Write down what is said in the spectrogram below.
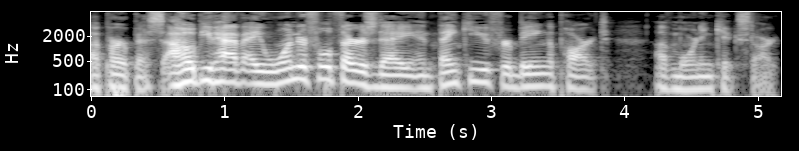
a purpose. I hope you have a wonderful Thursday, and thank you for being a part of Morning Kickstart.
